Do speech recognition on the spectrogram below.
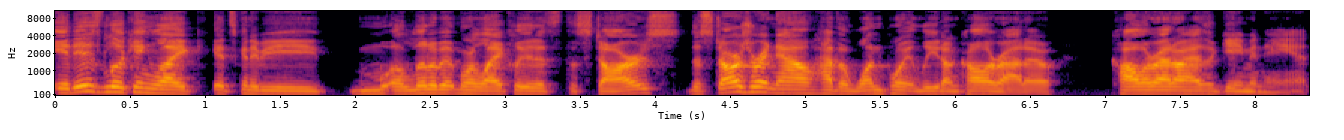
It is looking like it's going to be a little bit more likely that it's the Stars. The Stars right now have a 1-point lead on Colorado. Colorado has a game in hand.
